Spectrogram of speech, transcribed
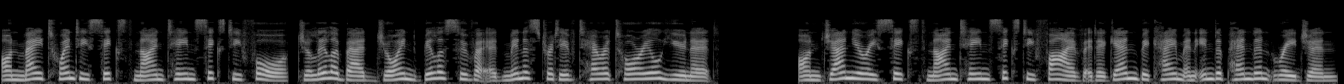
On May 26, 1964, Jalilabad joined Bilasuvar Administrative Territorial Unit. On January 6, 1965 it again became an independent region.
